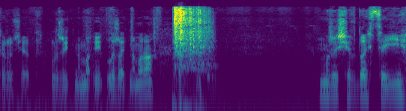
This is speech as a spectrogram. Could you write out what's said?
Коротше, от лежить номер, лежать номера. Може ще вдасться її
